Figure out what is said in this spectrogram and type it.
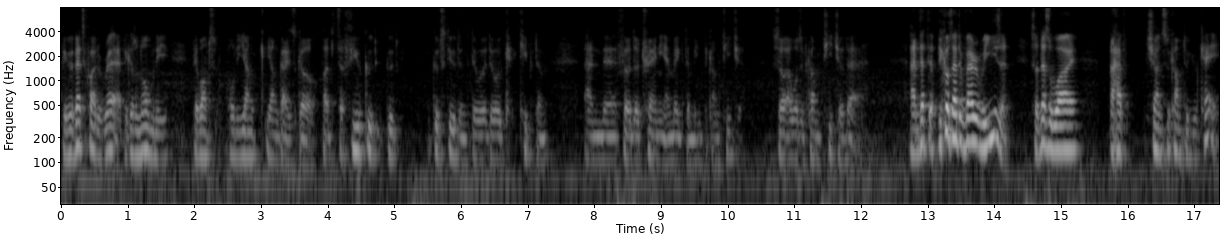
because that's quite rare. Because normally they want all the young young guys go, but it's a few good good good students they will they will keep them and uh, further training and make them become teacher. So I was become teacher there, and that because that's the very reason. So that's why I have chance to come to UK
